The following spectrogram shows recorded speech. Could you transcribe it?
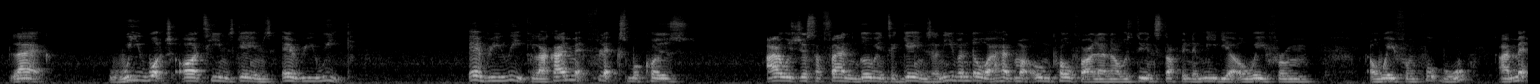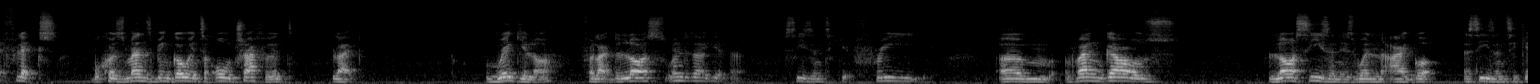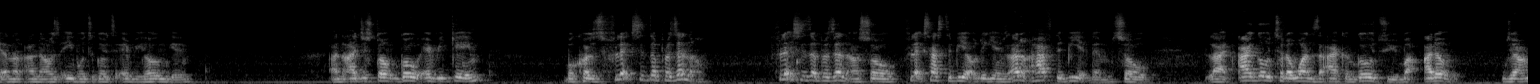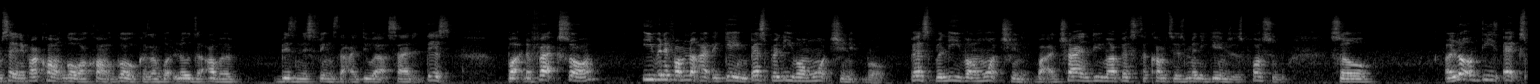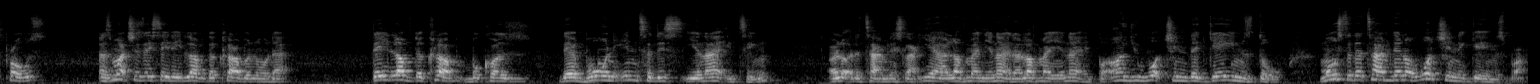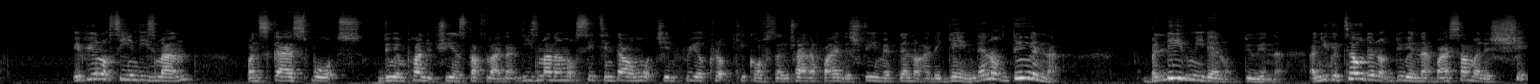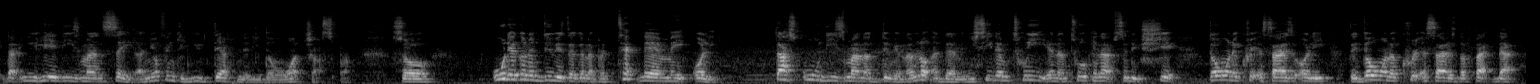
like, we watch our team's games every week every week. Like I met Flex because I was just a fan going to games, and even though I had my own profile and I was doing stuff in the media away from away from football, I met Flex because man's been going to Old Trafford like regular for like the last when did I get that season ticket free um Van Gaal's last season is when I got a season ticket and, and I was able to go to every home game and I just don't go every game because Flex is the presenter. Flex is the presenter, so Flex has to be at all the games. I don't have to be at them, so like I go to the ones that I can go to, but I don't. Do you know what I'm saying? If I can't go, I can't go because I've got loads of other business things that I do outside of this. But the facts are, even if I'm not at the game, best believe I'm watching it, bro. Best believe I'm watching it. But I try and do my best to come to as many games as possible. So, a lot of these ex pros, as much as they say they love the club and all that, they love the club because they're born into this United thing. A lot of the time, and it's like, yeah, I love Man United, I love Man United. But are you watching the games though? Most of the time, they're not watching the games, bruv. If you're not seeing these man on Sky Sports doing punditry and stuff like that, these men are not sitting down watching three o'clock kickoffs and trying to find a stream if they're not at the game. They're not doing that. Believe me, they're not doing that. And you can tell they're not doing that by some of the shit that you hear these men say. And you're thinking, you definitely don't watch us, bro. So all they're gonna do is they're gonna protect their mate Ollie. That's all these men are doing. A lot of them, and you see them tweeting and talking absolute shit. Don't want to criticize Ollie. They don't want to criticize the fact that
